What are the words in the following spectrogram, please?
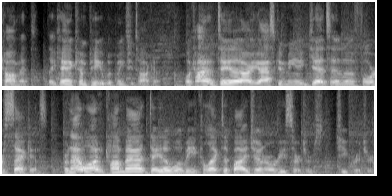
Comment. They can't compete with Michitaka. What kind of data are you asking me to get in uh, 4 seconds? From now on, combat data will be collected by general researchers. Chief Richard.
